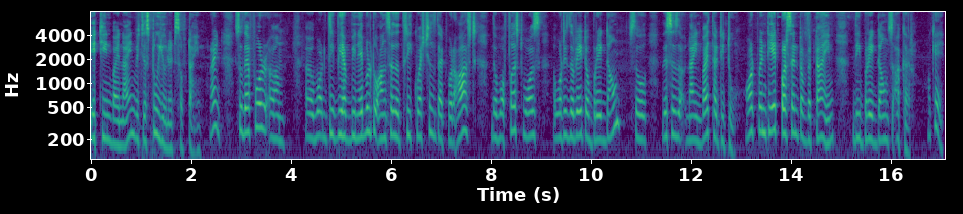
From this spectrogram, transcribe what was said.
18 by 9 which is 2 units of time right. So, therefore, um, uh, what the, we have been able to answer the three questions that were asked. The first was uh, what is the rate of breakdown. So, this is 9 by 32 or 28 percent of the time the breakdowns occur. Okay.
